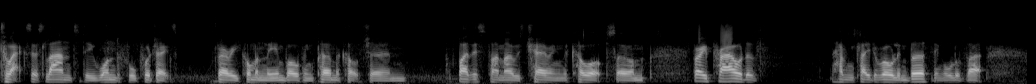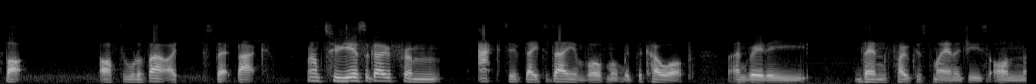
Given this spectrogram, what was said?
to access land to do wonderful projects, very commonly involving permaculture. And by this time, I was chairing the co-op, so I'm very proud of having played a role in birthing all of that. But after all of that, I stepped back around two years ago from active day to day involvement with the co op and really then focused my energies on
